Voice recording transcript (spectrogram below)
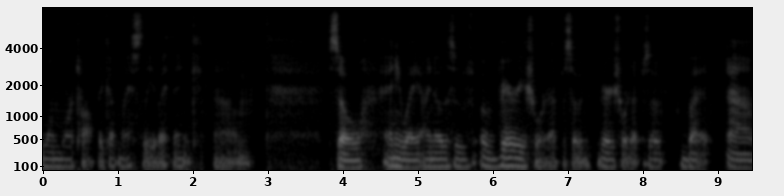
one more topic up my sleeve i think. Um, so anyway i know this is a very short episode very short episode but um,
